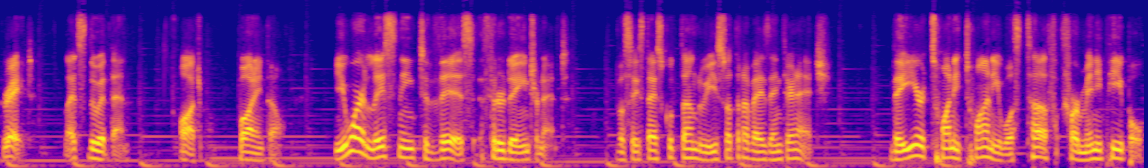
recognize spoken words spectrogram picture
Great, let's do it then. Ótimo, bora então. You are listening to this through the internet. Você está escutando isso através da internet. The year 2020 was tough for many people.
